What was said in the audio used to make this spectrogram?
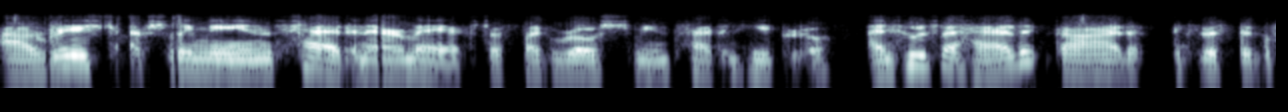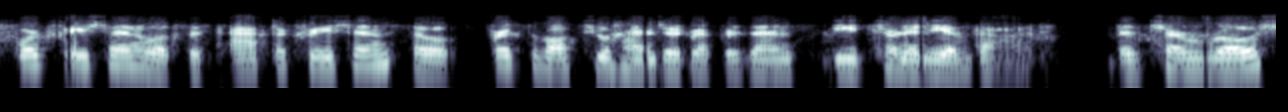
Uh, Resh actually means head in Aramaic, just like Rosh means head in Hebrew. And who's the head? God existed before creation, will exist after creation. So, first of all, 200 represents the eternity of God. The term Rosh,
